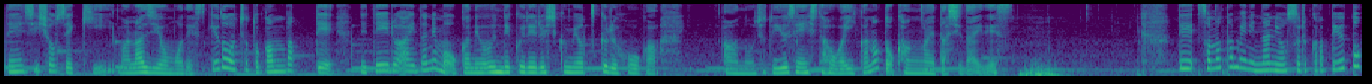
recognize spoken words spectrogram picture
電子書籍、まあ、ラジオもですけどちょっと頑張って寝ている間にもお金を生んでくれる仕組みを作る方があのちょっと優先した方がいいかなと考えた次第です。で、そのために何をするかっていうと、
